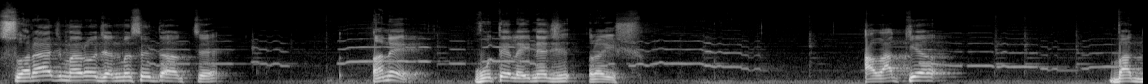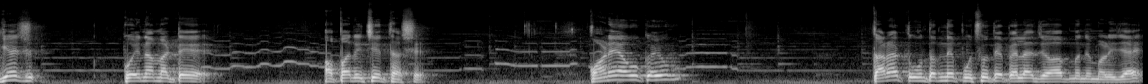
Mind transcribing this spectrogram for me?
સ્વરાજ મારો જન્મસિદ્ધ હક છે અને હું તે લઈને જ રહીશ. આ વાક્ય ભાગ્ય જ કોઈના માટે અપરિચિત હશે. કોણે આવું કહ્યું? તરત હું તમને પૂછું તે પહેલાં જવાબ મને મળી જાય.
